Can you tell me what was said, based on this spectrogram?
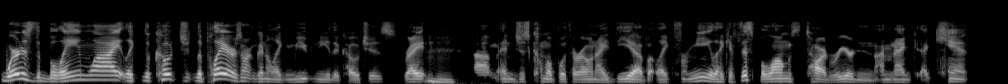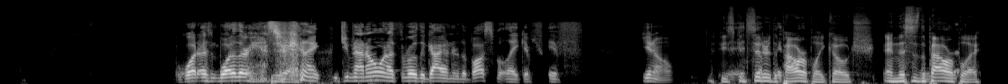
where does the blame lie? Like the coach, the players aren't going to like mutiny the coaches, right? Mm-hmm. Um, and just come up with their own idea. But like for me, like if this belongs to Todd Reirden, I mean I, I can't. What is what other answer yeah. can I? I don't want to throw the guy under the bus, but like if if you know if he's considered the power play coach, and this is the power play.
